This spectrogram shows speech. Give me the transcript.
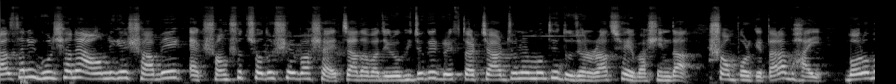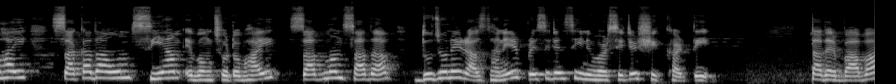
রাজধানীর গুলশানে আওয়ামী লীগের সাবেক এক সংসদ সদস্যের বাসায় চাঁদাবাজির অভিযোগে গ্রেফতার চারজনের মধ্যে দুজন রাজশাহীর বাসিন্দা। সম্পর্কে তারা ভাই, বড় ভাই সাকাদাউন সিয়াম এবং ছোট ভাই সাদমান সাদাব দুজনেই রাজধানীর প্রেসিডেন্সি ইউনিভার্সিটির শিক্ষার্থী। তাদের বাবা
